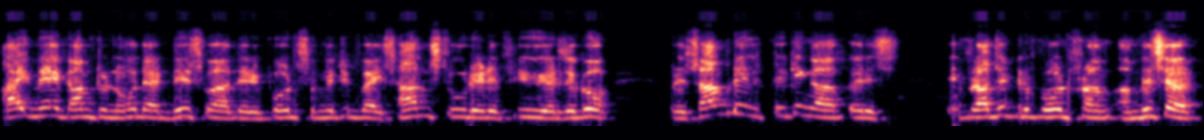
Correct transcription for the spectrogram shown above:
I may come to know that this was a report submitted by some student a few years ago. But if somebody is picking up a, a project report from Amritsar,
